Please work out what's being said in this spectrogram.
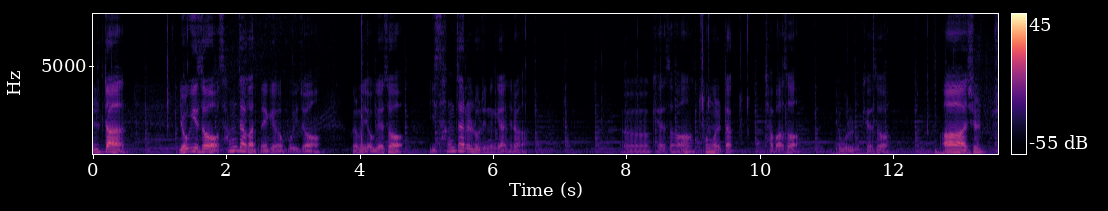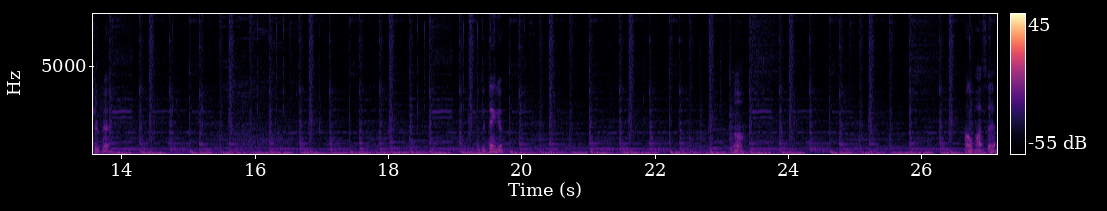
일단 여기서 상자가 4개가 보이죠 그러면 여기에서 이 상자를 노리는 게 아니라 이렇게 해서 총을 딱 잡아서 요거를 이렇게 해서 아 실, 실패 이렇게 당겨 어 방금 봤어요?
